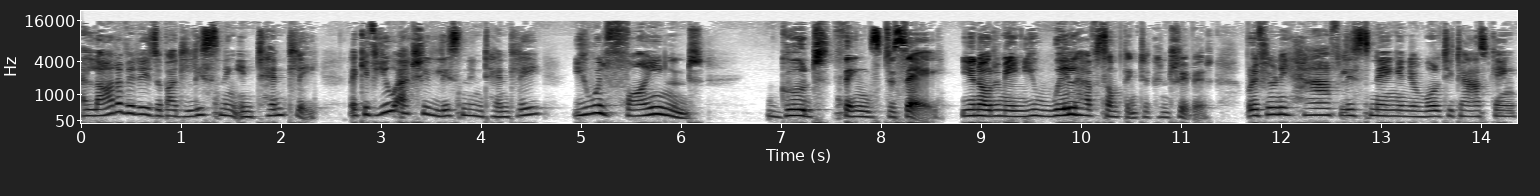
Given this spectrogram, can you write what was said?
a lot of it is about listening intently. Like if you actually listen intently, you will find good things to say. You know what I mean? You will have something to contribute. But if you're only half listening and you're multitasking,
